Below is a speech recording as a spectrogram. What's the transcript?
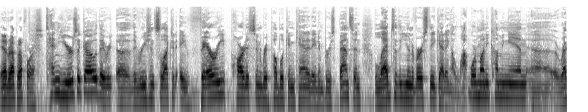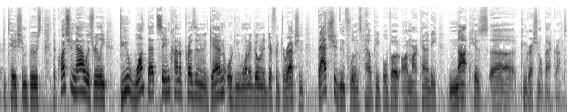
Ed, wrap it up for us. Ten years ago, they, uh, the regent selected a very partisan Republican candidate in Bruce Benson, led to the university getting a lot more money coming in, uh, a reputation boost. The question now is really do you want that same kind of president again, or do you want to go in a different direction? That should influence how people vote on Mark Kennedy, not his uh, congressional background.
